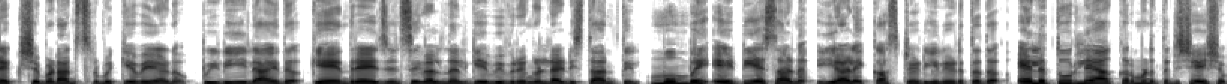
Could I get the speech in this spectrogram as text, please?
രക്ഷപ്പെടാൻ ശ്രമിക്കവെയാണ് പിടിയിലായത്. കേന്ദ്ര ഏജൻസികൾ നൽകിയ വിവരങ്ങളുടെ അടിസ്ഥാനത്തിൽ മുംബൈ എ ടി എസ് ആണ് ഇയാളെ കസ്റ്റഡിയിലെടുത്തത്. എലത്തൂരിലെ ആക്രമണത്തിന് ശേഷം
